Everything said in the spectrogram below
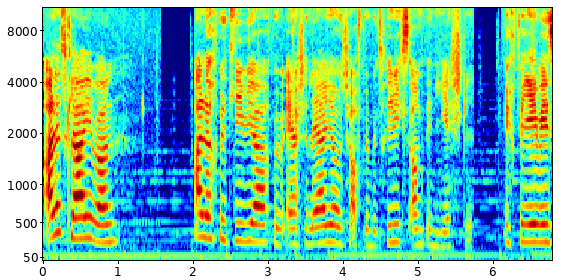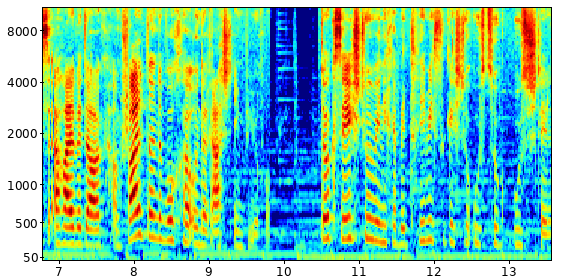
Alles klar, Ivan. Hallo, ich bin Livia, ich bin im ersten Lehrjahr und arbeite beim Betriebsamt in Liestel. Ich bin jeweils einen halben Tag am Schalter in der Woche und den Rest im Büro. Hier siehst du, wie ich einen Betriebsregisterauszug ausstelle.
